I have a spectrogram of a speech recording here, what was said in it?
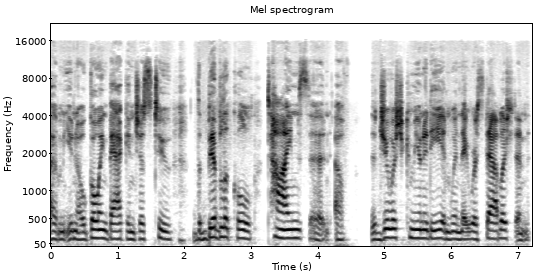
um, you know, going back and just to the biblical times uh, of the Jewish community and when they were established and,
